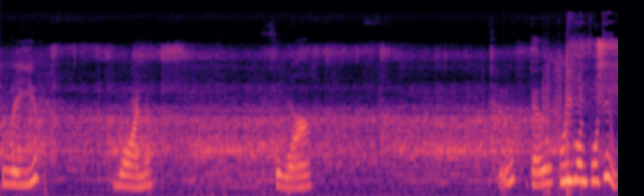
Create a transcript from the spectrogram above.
Three, one, four, two. those. Three, one, four, two.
